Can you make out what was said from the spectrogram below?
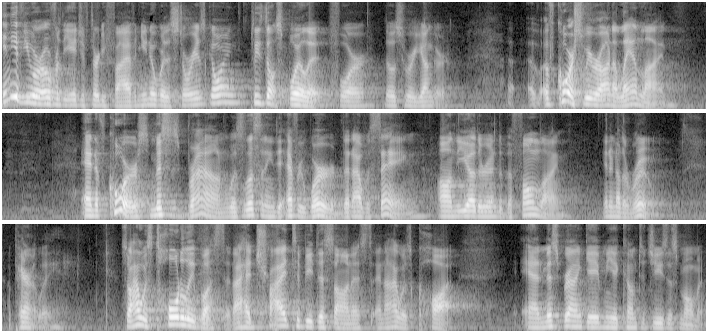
any of you are over the age of 35 and you know where the story is going, please don't spoil it for those who are younger. Uh, of course, we were on a landline. And of course, Mrs. Brown was listening to every word that I was saying on the other end of the phone line in another room, apparently. So I was totally busted. I had tried to be dishonest and I was caught. And Miss Brown gave me a come to Jesus moment.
